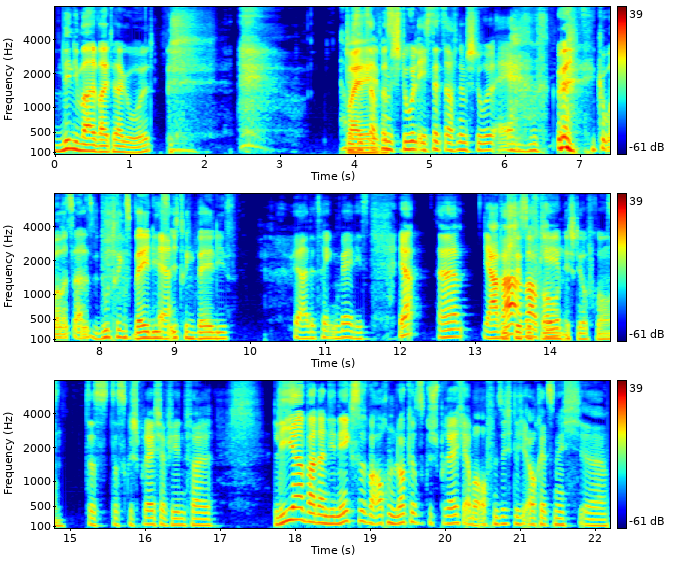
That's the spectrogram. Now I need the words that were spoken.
minimal weit hergeholt. Du sitzt ey, auf einem Stuhl, ich sitz auf einem Stuhl, ey. Guck mal, was alles. Du trinkst Baileys, Ja. ich trink Baileys. Wir alle trinken Baileys. Ja, ähm, ja, Du war, stehst war auf okay. Frauen, ich stehe auf Frauen. das, das Gespräch auf jeden Fall. Lia war dann die nächste, war auch ein lockeres Gespräch, aber offensichtlich auch jetzt nicht äh,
